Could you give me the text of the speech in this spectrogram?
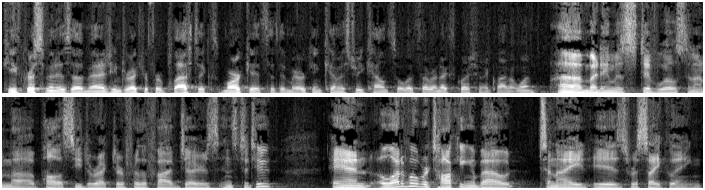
Keith Christman is a managing director for plastics markets at the American Chemistry Council. Let's have our next question at Climate One. Uh, my name is Steve Wilson. I'm the policy director for the Five Gyres Institute. And a lot of what we're talking about tonight is recycling.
